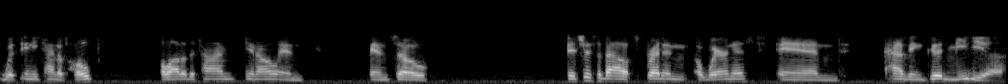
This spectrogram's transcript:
with any kind of hope a lot of the time, you know, and and so it's just about spreading awareness and having good media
